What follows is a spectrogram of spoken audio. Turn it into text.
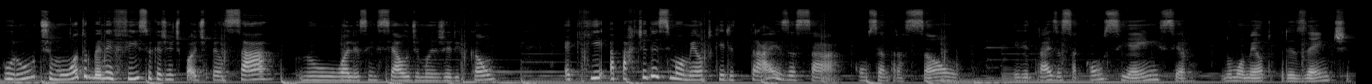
por último, um outro benefício que a gente pode pensar no óleo essencial de manjericão é que a partir desse momento que ele traz essa concentração, ele traz essa consciência no momento presente,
